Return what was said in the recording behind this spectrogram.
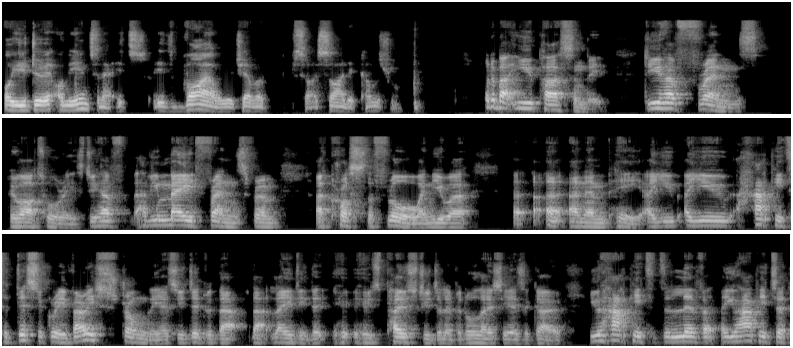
or you do it on the internet. It's it's vile, whichever side it comes from. What about you personally? Do you have friends who are Tories? Do you have have you made friends from across the floor when you were a, an MP? Are you are you happy to disagree very strongly as you did with that that lady that whose post you delivered all those years ago? You happy to deliver? Are you happy to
